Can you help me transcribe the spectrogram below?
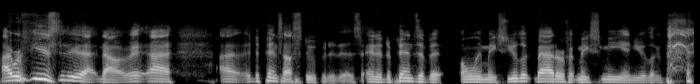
I refuse to do that. No, uh, uh, it depends how stupid it is, and it depends if it only makes you look bad or if it makes me and you look bad.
